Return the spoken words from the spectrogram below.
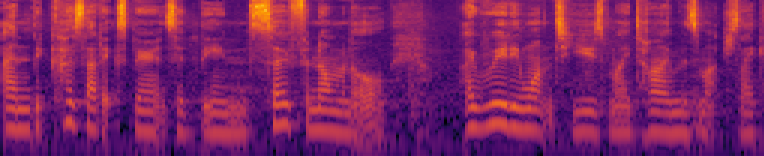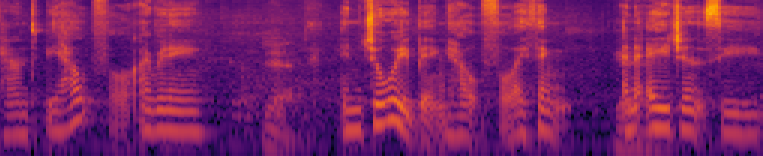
and because that experience had been so phenomenal, I really want to use my time as much as I can to be helpful. I really yeah, enjoy being helpful. I think an agency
